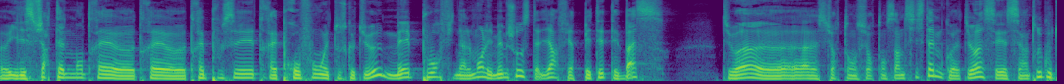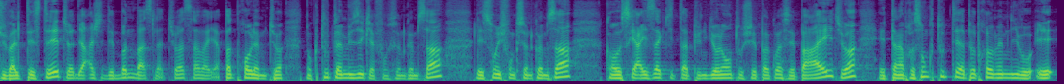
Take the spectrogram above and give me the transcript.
euh, il est certainement très euh, très euh, très poussé, très profond et tout ce que tu veux, mais pour finalement les mêmes choses, c'est-à-dire faire péter tes basses tu vois, euh, sur ton sur ton sound system, quoi. Tu vois, c'est un truc où tu vas le tester, tu vas dire ah, j'ai des bonnes basses là, tu vois, ça va, y a pas de problème, tu vois. Donc toute la musique elle fonctionne comme ça, les sons ils fonctionnent comme ça. Quand Oscar Isaac il tape une gueulante ou je sais pas quoi, c'est pareil, tu vois. Et t'as l'impression que tout est à peu près au même niveau. Et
